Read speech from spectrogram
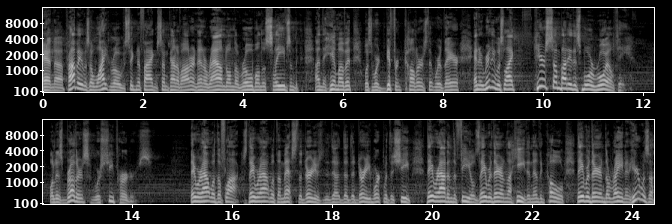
And uh, probably it was a white robe signifying some kind of honor. And then around on the robe, on the sleeves, and the, on the hem of it was were different colors that were there. And it really was like, here's somebody that's more royalty. Well, his brothers were sheep herders. They were out with the flocks. They were out with the mess, the dirty, the, the, the, dirty work with the sheep. They were out in the fields. They were there in the heat and in the cold. They were there in the rain. And here was a,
